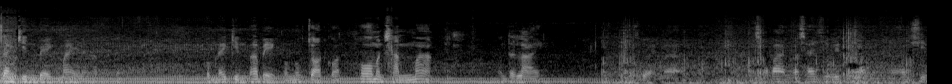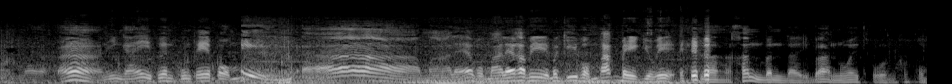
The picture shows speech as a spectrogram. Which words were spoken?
ได้กินเบรกไหมนะครับ ผมได้กินผ้าเบรกผมต้องจอดก่อนเพราะว่ามันชันมาก อันตรายสวยมาก ชาวบ้านเขาใช้ชีวิตแบบเขาชินมากอ่านี่ไงเพื่อนกรุงเทพผมอ่ามาแล้วผมมาแล้วครับพี่ เมื่อกี้ผมพักเบรกอยู่พี่ขั้นบันไดบ้านน้วยโทนครับผม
